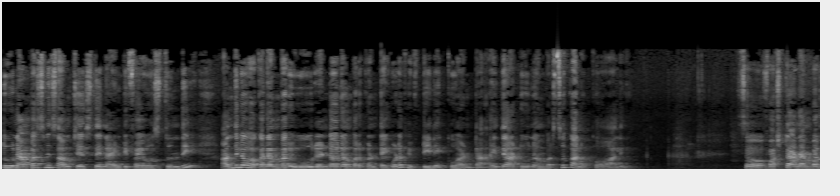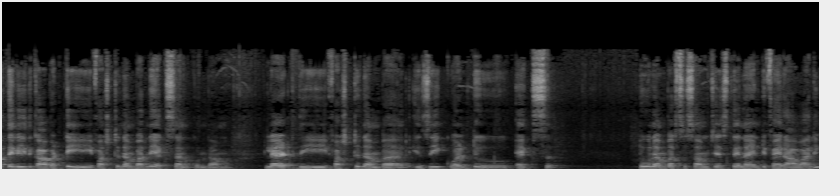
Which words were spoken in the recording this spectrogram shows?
two నెంబర్స్ని సమ్ చేస్తే నైంటీ ఫైవ్ వస్తుంది. అందులో ఒక నెంబరు రెండో నెంబర్ కంటే కూడా ఫిఫ్టీన్ ఎక్కువ అంట. అయితే ఆ టూ నెంబర్స్ కనుక్కోవాలి. సో ఫస్ట్ ఆ నెంబర్ తెలియదు కాబట్టి ఫస్ట్ నెంబర్ని ఎక్స్ అనుకుందాము let the first number is equal to x two numbers sum చేస్తే నైంటీ ఫైవ్ రావాలి.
